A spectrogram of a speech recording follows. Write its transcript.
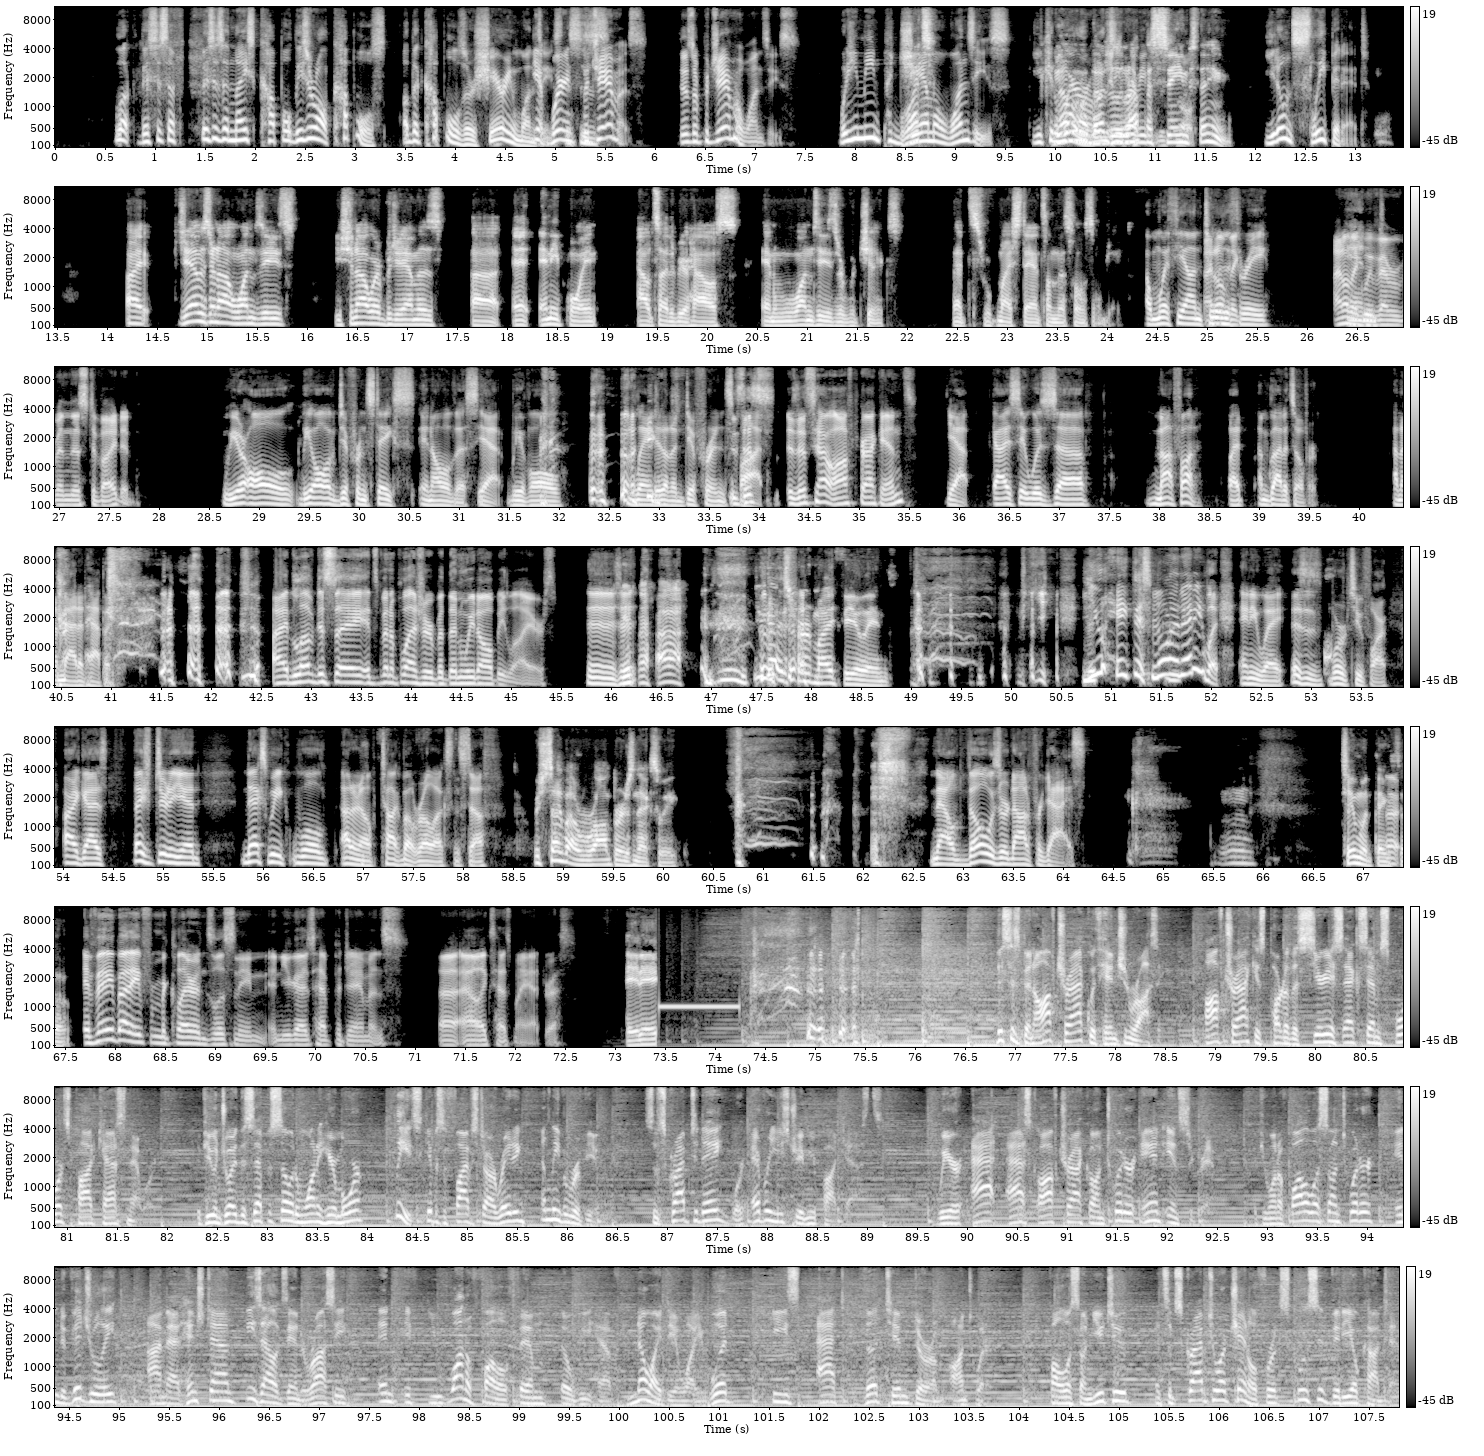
Look, this is a this is a nice couple. These are all couples. Uh, The couples are sharing onesies. Yeah, wearing This is- pajamas. Those are pajama onesies. what do you mean pajama onesies? You can wear a onesie are not the same thing. you don't sleep in it. All right, pajamas are not onesies. You should not wear pajamas uh, at any point outside of your house, and onesies are with chicks. That's my stance on this whole subject. I'm with you on two don't of the think- three. I don't think we've ever been this divided. We are all we all have different stakes in all of this. Yeah, we have all landed on a different Is spot. this is this how off track ends? Yeah, guys, it was uh, not fun, but I'm glad it's over, and I'm mad it happened. I'd love to say it's been a pleasure, but then we'd all be liars. Mhm. you guys hurt my feelings. you hate this more than anyone. Anyway, this is we're too far. All right, guys, thanks for tuning in. Next week we'll I don't know talk about Rolex and stuff. We should talk about rompers next week. Now those are not for guys. Tim would think Uh, so. If anybody from McLaren's listening and you guys have pajamas, uh, Alex has my address. Eight eight. This has been Off Track with Hinch and Rossi. Off Track is part of the SiriusXM Sports Podcast Network. If you enjoyed this episode and want to hear more, please give us a five star rating and leave a review. Subscribe today wherever you stream your podcasts. We're at Ask Off Track on Twitter and Instagram. If you want to follow us on Twitter individually, I'm at Hinchtown, he's Alexander Rossi. And if you want to follow Thim, though we have no idea why you would, he's at the Tim Durham on Twitter. Follow us on YouTube and subscribe to our channel for exclusive video content.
